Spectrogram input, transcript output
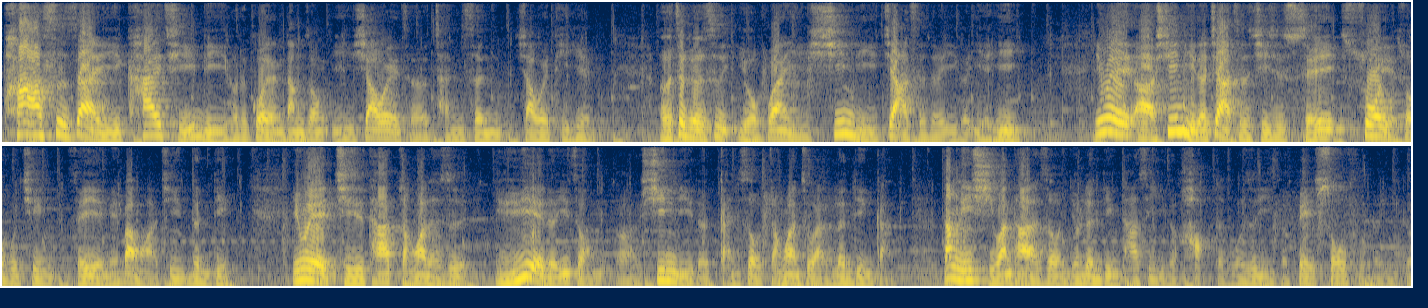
它是在于开启礼盒的过程当中，以消费者产生消费体验。而这个是有关于心理价值的一个演绎，因为啊，心理的价值其实谁说也说不清，谁也没办法去认定，因为其实它转换的是愉悦的一种呃心理的感受转换出来的认定感。当你喜欢它的时候，你就认定它是一个好的，或是一个被收服的一个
